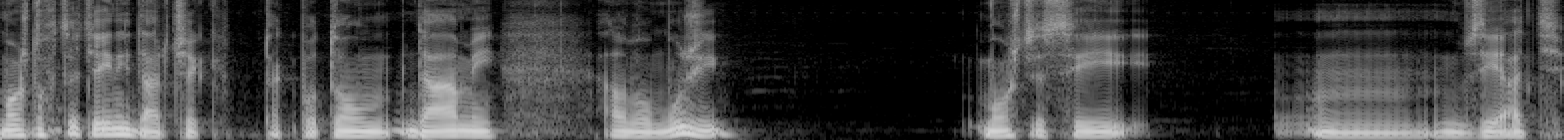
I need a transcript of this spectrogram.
možno chcete iný darček, tak potom dámy alebo muži môžete si mm, vziať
